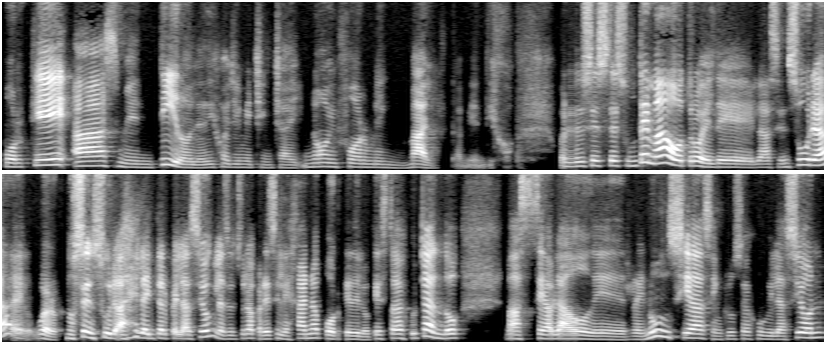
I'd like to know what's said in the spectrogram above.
¿Por qué has mentido? Le dijo a Jimmy Chinchay. No informen mal, también dijo. Bueno, ese es un tema. Otro, el de la censura. Eh, bueno, no censura, es la interpelación. La censura parece lejana porque de lo que he estado escuchando, más se ha hablado de renuncias, incluso de jubilación,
